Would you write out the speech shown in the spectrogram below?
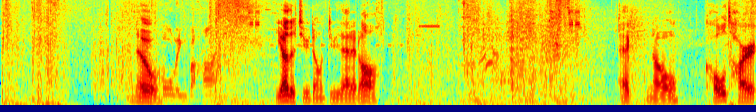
it. No, the other two don't do that at all. Ec no. Coldheart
